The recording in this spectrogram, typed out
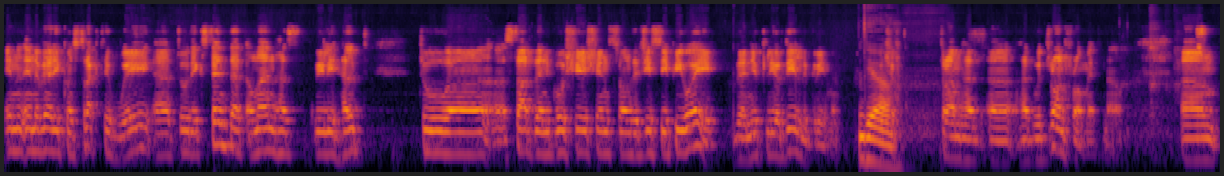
in, in a very constructive way uh, to the extent that Oman has really helped to uh, start the negotiations on the JCPOA, the nuclear deal agreement. Yeah. Trump has uh, had withdrawn from it now. Um,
